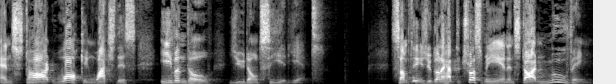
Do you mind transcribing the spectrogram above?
and start walking. Watch this, even though you don't see it yet. Some things you're going to have to trust me in and start moving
